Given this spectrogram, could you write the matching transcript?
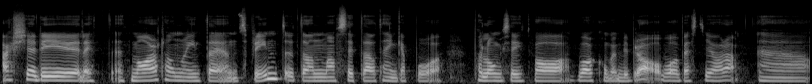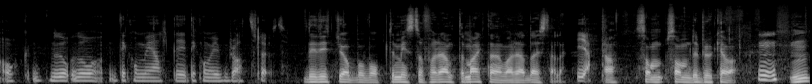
aktier det är ett, ett maraton och inte en sprint. Utan man får sitta och tänka på, på lång sikt vad, vad kommer bli bra och vad är bäst att göra. Eh, och då, då, det kommer alltid det kommer bli bra till slut. Det är ditt jobb att vara optimist och få räntemarknaden att vara rädda istället? Ja. Ja, som, som det brukar vara. Mm.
